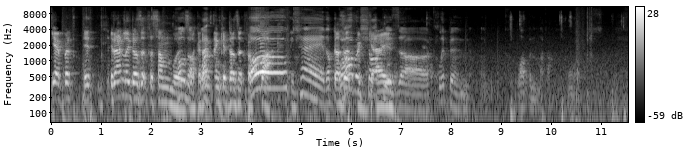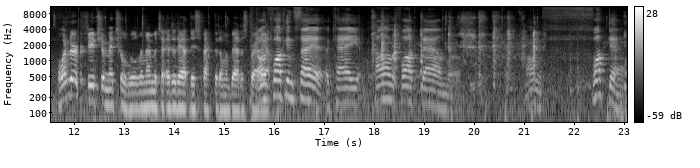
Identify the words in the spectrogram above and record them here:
Yeah, but it it only does it for some words. Hold on, like I don't think it does it for fuck. Okay, the does barber shop gay. is uh clipping and flopping like a. I wonder if future Mitchell will remember to edit out this fact that I'm about to spread Don't out. fucking say it, okay? Calm the fuck down, bro. Calm the fuck down.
